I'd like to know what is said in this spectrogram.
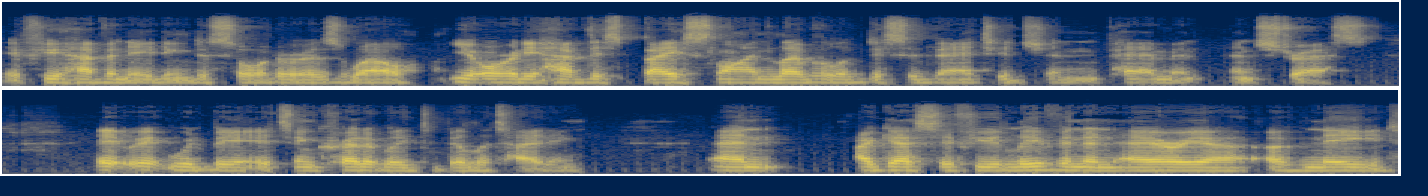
if you have an eating disorder as well, you already have this baseline level of disadvantage and impairment and stress. It, it would be, it's incredibly debilitating. And I guess if you live in an area of need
